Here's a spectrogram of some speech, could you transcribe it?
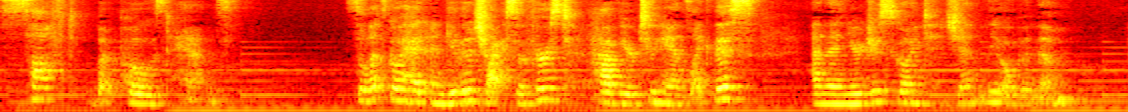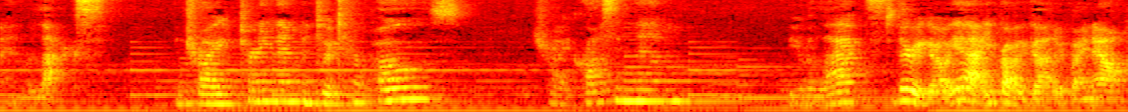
soft but posed hands. So let's go ahead and give it a try. So first have your two hands like this and then you're just going to gently open them and relax. And try turning them into a different pose. Try crossing them. Be relaxed. There we go. Yeah, you probably got it by now.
